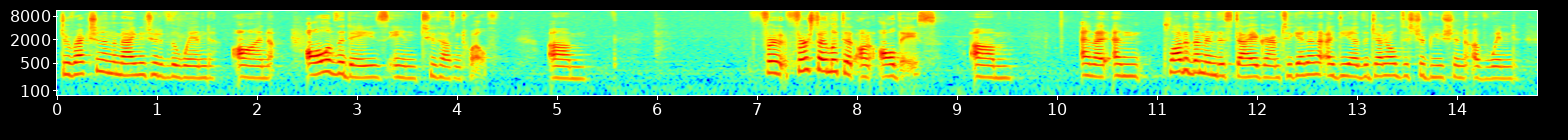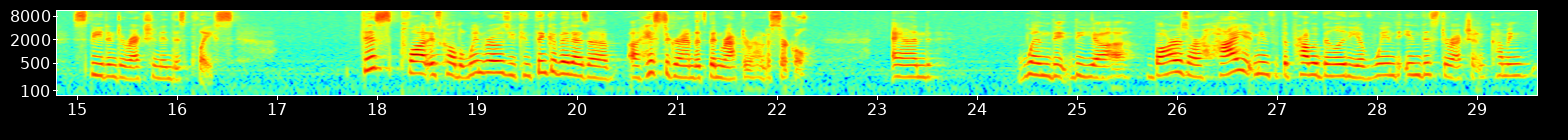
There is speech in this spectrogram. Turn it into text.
direction and the magnitude of the wind on all of the days in 2012. Um, for, first, I looked at on all days, um, and, I, and plotted them in this diagram to get an idea of the general distribution of wind speed and direction in this place. This plot is called a windrose. You can think of it as a, a histogram that's been wrapped around a circle. And when the, the uh, bars are high, it means that the probability of wind in this direction, coming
